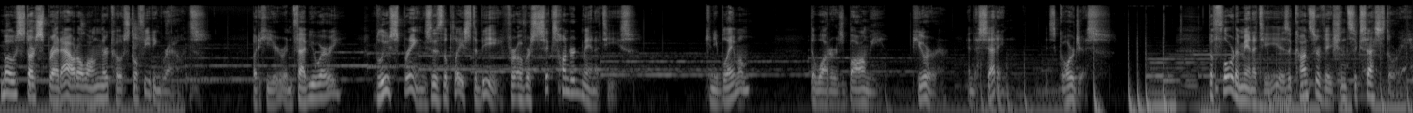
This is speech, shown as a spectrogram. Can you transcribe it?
most are spread out along their coastal feeding grounds. But here in February, Blue Springs is the place to be for over 600 manatees. Can you blame them? The water is balmy, pure, and the setting is gorgeous. The Florida manatee is a conservation success story,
